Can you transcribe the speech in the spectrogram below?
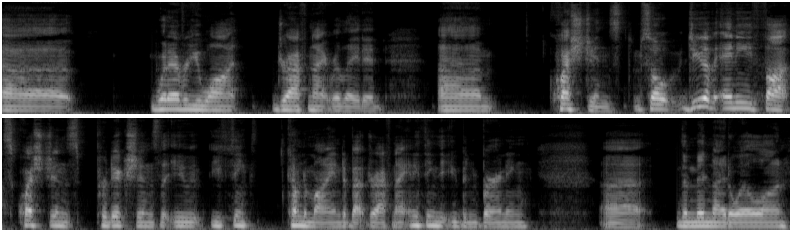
uh, whatever you want, draft night related. Um, questions. So, do you have any thoughts, questions, predictions that you you think come to mind about draft night? Anything that you've been burning uh, the midnight oil on?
